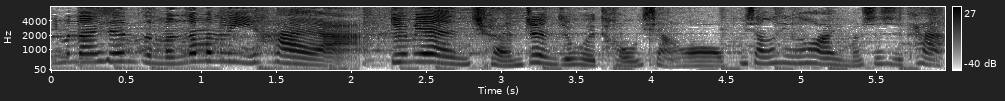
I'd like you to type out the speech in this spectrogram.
你们男生怎么那么厉害啊？对面全阵就会投降哦！不相信的话，你们试试看。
